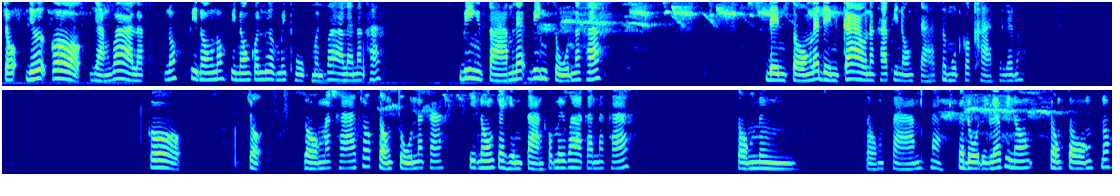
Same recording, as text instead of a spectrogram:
เจาะเยอะก็อย่างว่าละเนาะพี่น้องเนาะพี่น้องก็เลือกไม่ถูกเหมือนว่าแล้วนะคะ วิ่งสามและวิ่งศูนย์นะคะ เด่นสองและเด่นเก้านะคะ พี่น้องจ๋าสมุดก็ขาดไปแล้วเนาะก็เจาะสองนะคะ ชอบสองศูนย์นะคะ พี่น้องจะเห็นต่างเขาไม่ว่ากันนะคะสองหนึ่งสองสามน่ะกระโดดอีกแล้วพี่น้องสองสองเนาะ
